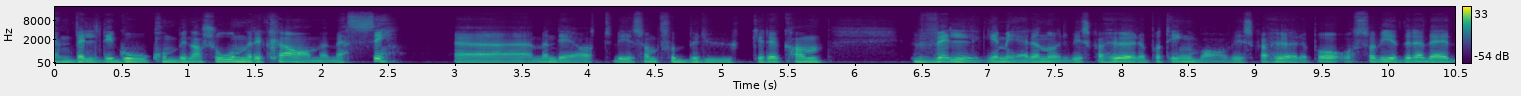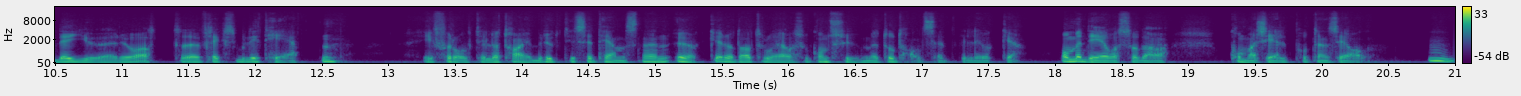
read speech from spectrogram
en veldig god kombinasjon reklamemessig. Eh, men det at vi som forbrukere kan velge mer når vi skal høre på ting, hva vi skal høre på osv., det, det gjør jo at eh, fleksibiliteten i forhold til å ta i bruk disse tjenestene, den øker, og da tror jeg også konsumet totalt sett vil øke. Og med det også da kommersielt potensial. Mm.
